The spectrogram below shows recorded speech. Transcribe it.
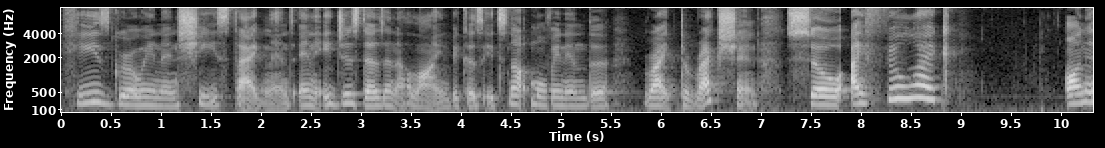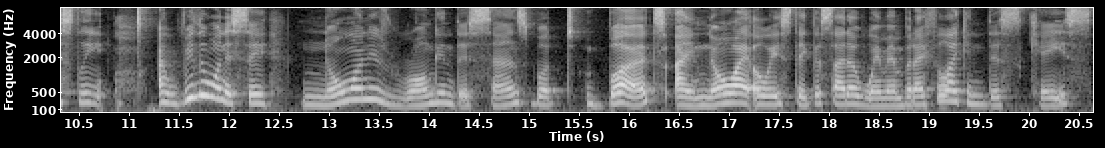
he's growing and she's stagnant and it just doesn't align because it's not moving in the right direction. So i feel like honestly i really want to say no one is wrong in this sense but but i know i always take the side of women but i feel like in this case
